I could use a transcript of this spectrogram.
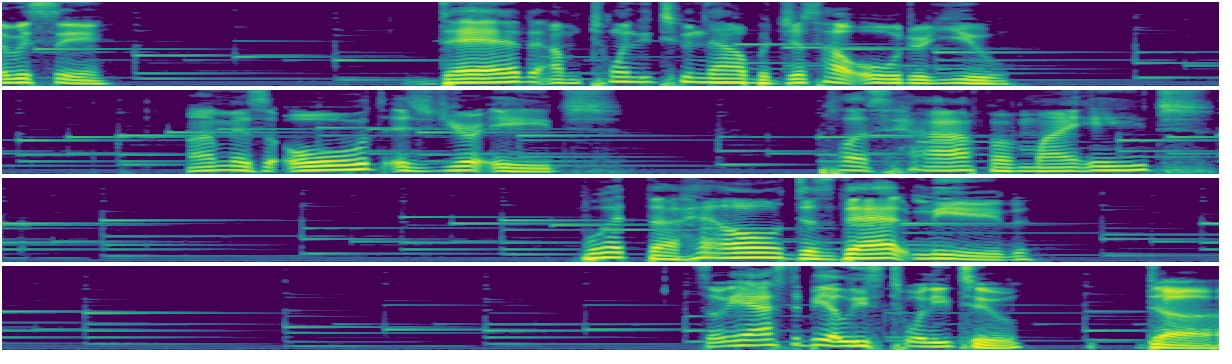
Let me see. Dad, I'm 22 now, but just how old are you? I'm as old as your age, plus half of my age. What the hell does that mean? So he has to be at least 22. Duh.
